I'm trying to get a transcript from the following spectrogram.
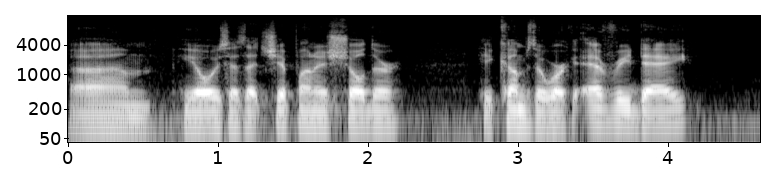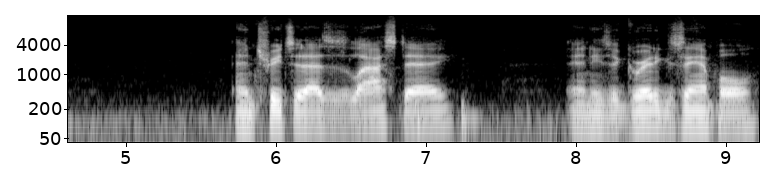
Um, he always has that chip on his shoulder. He comes to work every day and treats it as his last day. And he's a great example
